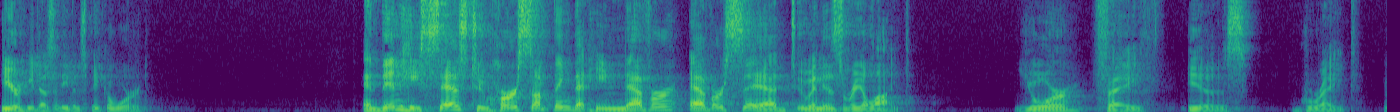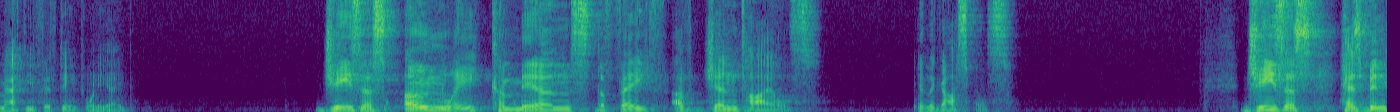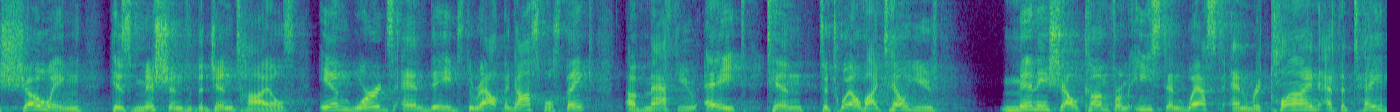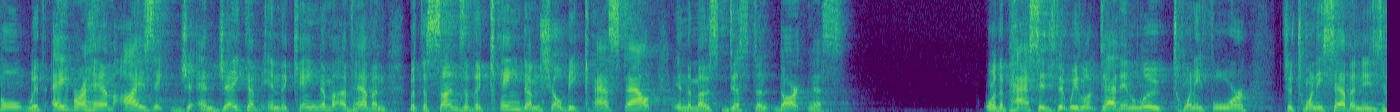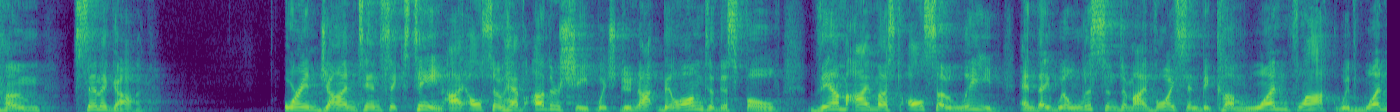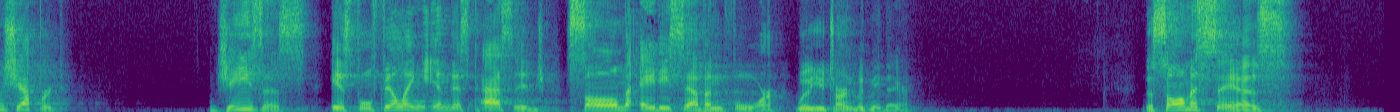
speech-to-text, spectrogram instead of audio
Here, he doesn't even speak a word. And then he says to her something that he never, ever said to an Israelite Your faith is great. Matthew 15, 28. Jesus only commends the faith of Gentiles in the Gospels. Jesus has been showing his mission to the Gentiles in words and deeds throughout the Gospels. Think of Matthew 8, 10 to 12. I tell you, many shall come from east and west and recline at the table with Abraham, Isaac, and Jacob in the kingdom of heaven. But the sons of the kingdom shall be cast out in the most distant darkness. Or the passage that we looked at in Luke 24 to 27, his home synagogue. Or in John 10 16, I also have other sheep which do not belong to this fold. Them I must also lead, and they will listen to my voice and become one flock with one shepherd. Jesus is fulfilling in this passage Psalm 87 4. Will you turn with me there? The psalmist says,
